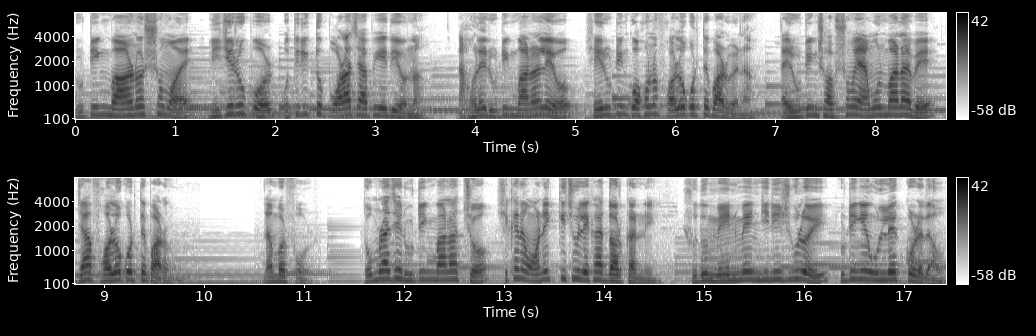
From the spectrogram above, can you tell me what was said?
রুটিন বানানোর সময় নিজের উপর অতিরিক্ত পড়া চাপিয়ে দিও না। না হলে রুটিন বানালেও সেই রুটিন কখনো ফলো করতে পারবে না। তাই রুটিন সবসময় এমন বানাবে যা ফলো করতে পারো। নাম্বার ফোর তোমরা যে রুটিন বানাচ্ছ, সেখানে অনেক কিছু লেখার দরকার নেই। শুধু মেন মেন জিনিসগুলোই রুটিনে উল্লেখ করে দাও।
